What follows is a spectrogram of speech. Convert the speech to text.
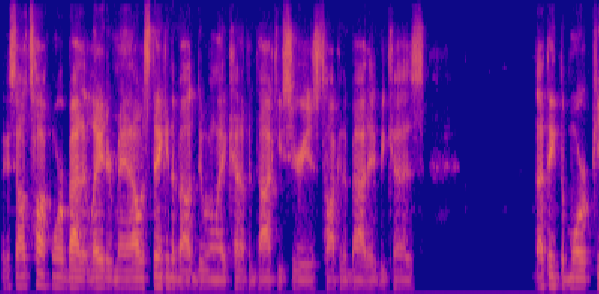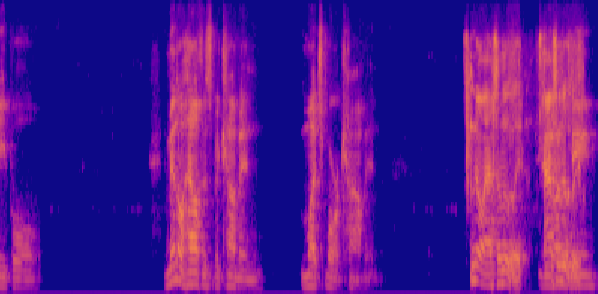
Like I said, I'll talk more about it later, man. I was thinking about doing like kind of a docu series talking about it because I think the more people, mental health is becoming much more common. No, absolutely, you absolutely. I mean?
